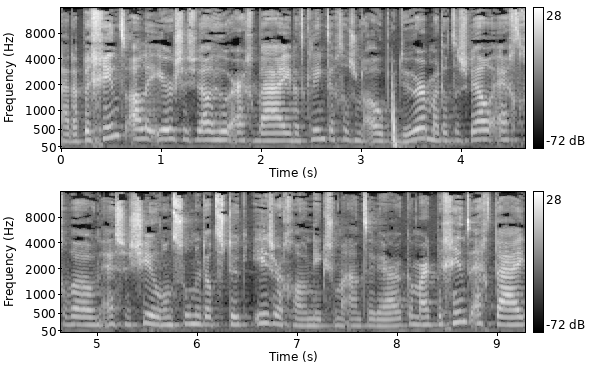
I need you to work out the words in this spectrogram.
Nou, dat begint allereerst dus wel heel erg bij, en dat klinkt echt als een open deur, maar dat is wel echt gewoon essentieel. Want zonder dat stuk is er gewoon niks om aan te werken. Maar het begint echt bij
